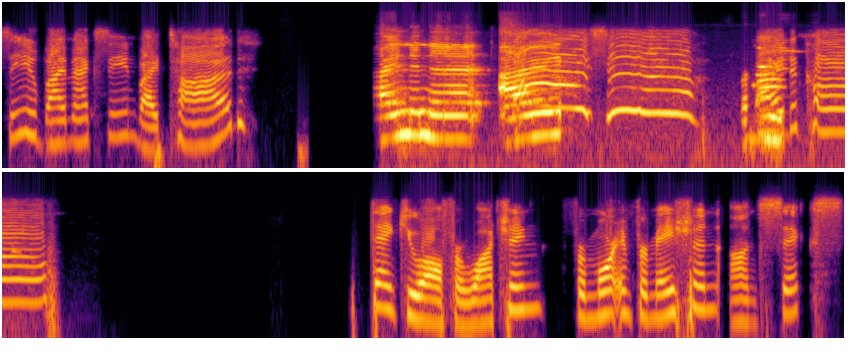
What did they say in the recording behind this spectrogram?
See you. Bye, Maxine. Bye, Todd. Hi, Nanette. I Bye, see you. Bye. Bye, Nicole. Thank you all for watching. For more information on SICSS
